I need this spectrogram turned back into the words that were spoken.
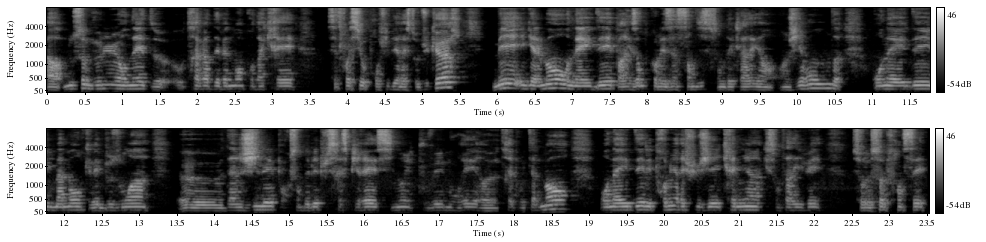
alors nous sommes venus en aide au travers d'événements qu'on a créés cette fois-ci au profit des Restos du Cœur, mais également on a aidé par exemple quand les incendies se sont déclarés en, en Gironde, on a aidé une maman qui avait besoin euh, d'un gilet pour que son bébé puisse respirer, sinon il pouvait mourir euh, très brutalement. On a aidé les premiers réfugiés ukrainiens qui sont arrivés sur le sol français,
